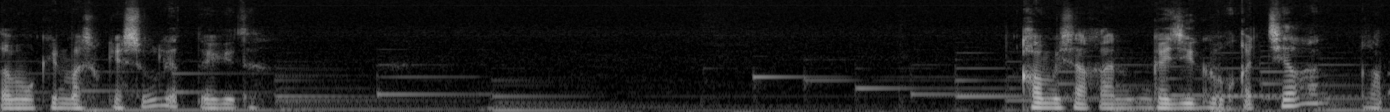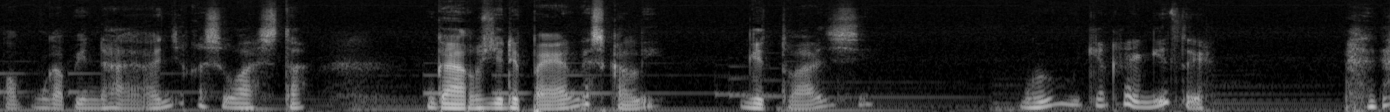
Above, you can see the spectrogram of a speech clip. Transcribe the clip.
Atau mungkin masuknya sulit ya gitu kalau misalkan gaji guru kecil kan kenapa nggak pindah aja ke swasta. Nggak harus jadi PNS kali. Gitu aja sih. Gue mikir kayak gitu ya.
